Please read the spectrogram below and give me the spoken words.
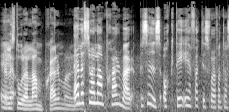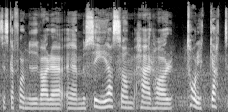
Eller eh, stora lampskärmar. Eller stora lampskärmar, precis. Och det är faktiskt våra fantastiska formgivare eh, Musea som här har tolkat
